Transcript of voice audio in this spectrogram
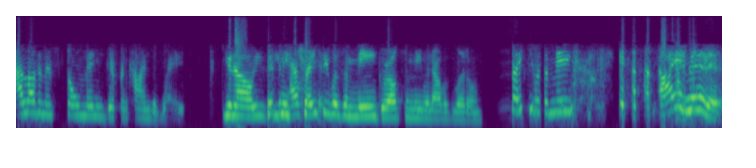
I love him in so many different kinds of ways. You know, he's, Tiffany, he's Tracy was a mean girl to me when I was little. Tracy was a mean. I admitted it,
